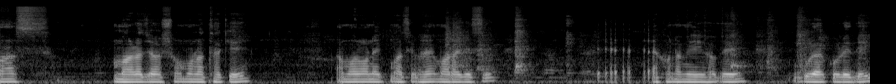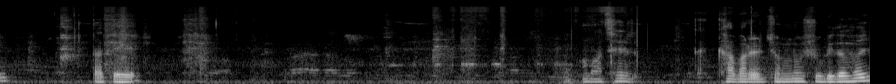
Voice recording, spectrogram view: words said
মাছ মারা যাওয়ার সম্ভাবনা থাকে। আমার অনেক মাছে ভাই মারা গেছে। এখন আমি এইভাবে গুঁড়া করে দেই। তাতে মাছের খাবারের জন্য সুবিধা হয়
